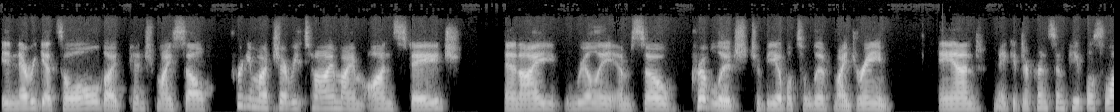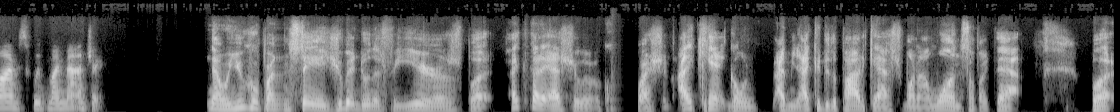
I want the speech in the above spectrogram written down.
it never gets old. I pinch myself pretty much every time I'm on stage. And I really am so privileged to be able to live my dream and make a difference in people's lives with my magic. Now, when you go up on stage, you've been doing this for years, but I got to ask you a question. I can't go, and I mean, I could do the podcast one on one, stuff like that, but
